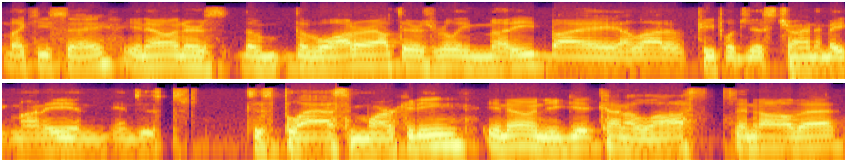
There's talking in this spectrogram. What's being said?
like you say, you know, and there's the the water out there is really muddied by a lot of people just trying to make money and, and just just blast marketing, you know, and you get kind of lost in all that.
